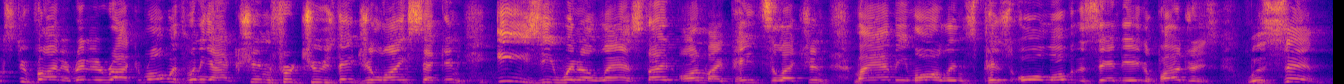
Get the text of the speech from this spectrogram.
Folks, Stu Feiner, ready to rock and roll with winning action for Tuesday, July 2nd. Easy winner last night on my paid selection. Miami Marlins piss all over the San Diego Padres. Listen,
